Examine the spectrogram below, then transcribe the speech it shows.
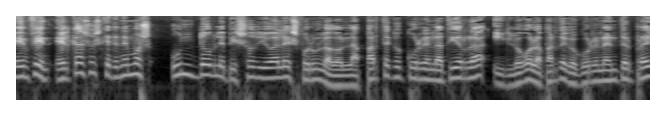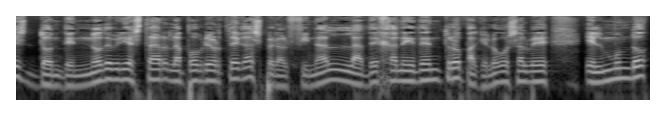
En fin, el caso es que tenemos un doble episodio, Alex, por un lado, la parte que ocurre en la Tierra y luego la parte que ocurre en la Enterprise, donde no debería estar la pobre Ortegas, pero al final la dejan ahí dentro para que luego salve el mundo.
